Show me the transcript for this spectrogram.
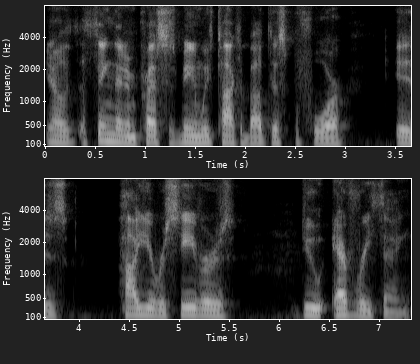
you know, the thing that impresses me, and we've talked about this before, is how your receivers do everything,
